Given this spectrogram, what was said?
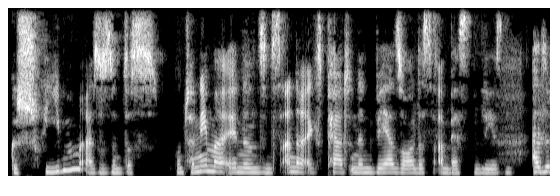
geschrieben? Also sind das UnternehmerInnen, sind es andere ExpertInnen? Wer soll das am besten lesen? Also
